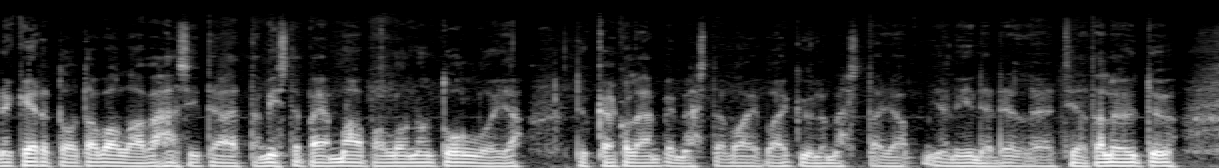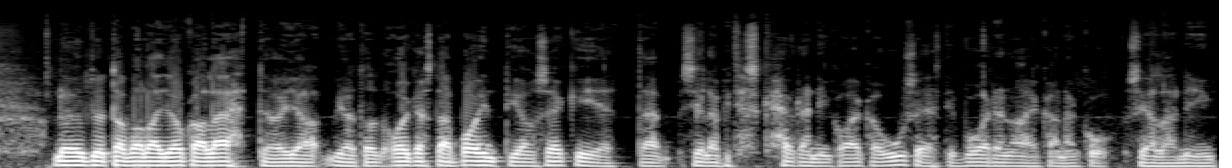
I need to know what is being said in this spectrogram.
ne kertoo tavallaan vähän sitä, että mistä päin maapallon on tullut ja tykkääkö lämpimästä vai, vai kylmästä ja, ja niin edelleen. Et sieltä löytyy löytyy tavallaan joka lähtöön ja, ja tot, oikeastaan pointti on sekin, että siellä pitäisi käydä niin aika useasti vuoden aikana, kun siellä niin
